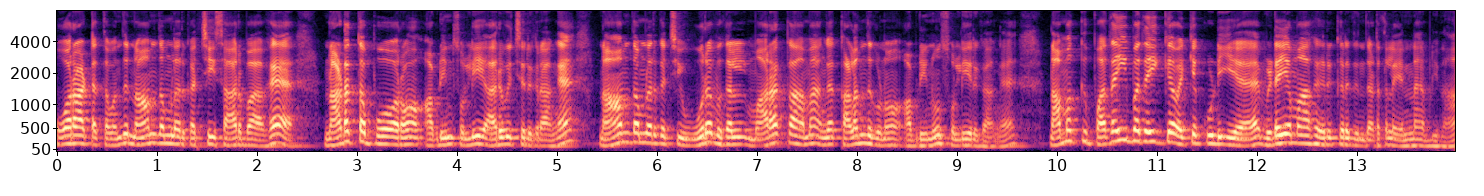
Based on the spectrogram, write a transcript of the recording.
போராட்டத்தை வந்து நாம் தமிழர் கட்சி சார்பாக நடத்த போகிறோம் அப்படின்னு சொல்லி அறிவிச்சிருக்கிறாங்க. நாம் தமிழர் கட்சி உறவுகள் மறக்காமல் அங்கே கலந்துக்கணும் அப்படின்னும் சொல்லியிருக்காங்க. நமக்கு பதை பதைக்க வைக்கக்கூடிய விடயமாக இருக்கிறது இந்த இடத்துல என்ன அப்படின்னா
